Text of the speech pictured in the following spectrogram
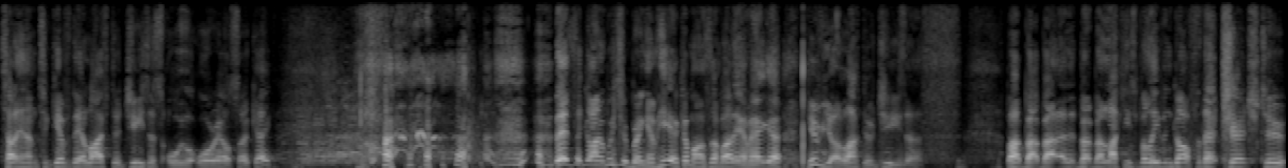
telling them to give their life to Jesus or, or else, okay? That's the guy, we should bring him here. Come on, somebody. I mean, give your life to Jesus. But, but, but, but, but Lucky's believing God for that church to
